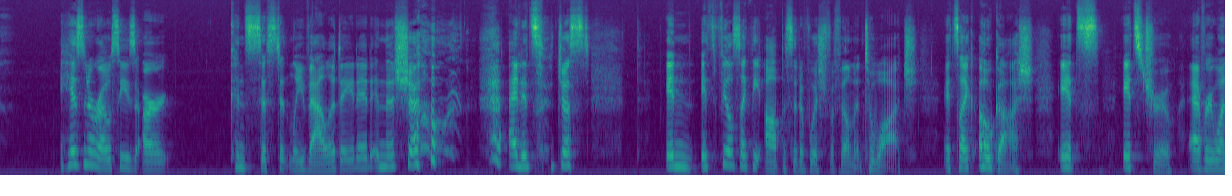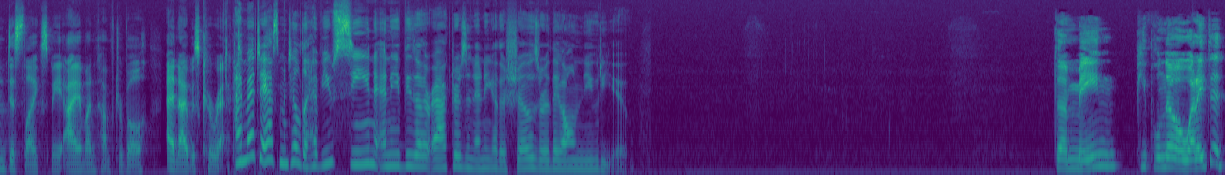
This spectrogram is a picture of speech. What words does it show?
his neuroses are consistently validated in this show and it's just in it feels like the opposite of wish fulfillment to watch it's like oh gosh it's it's true everyone dislikes me i am uncomfortable and i was correct I meant to ask Matilda, have you seen any of these other actors in any other shows, or are they all new to you? The main people know what I did.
